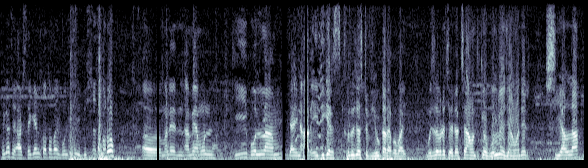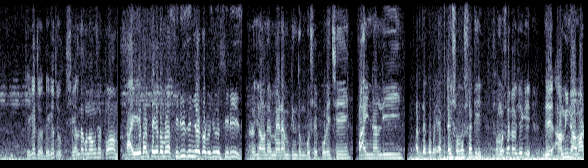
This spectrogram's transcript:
ঠিক আছে, আর সেকেন্ড কথা ভাই, বলছি, বিশ্বাস করো মানে আমি এমন কি বললাম, জানি না। আর এই দিকের শুধু জাস্ট ভিউটা দেখো ভাই। বুঝতে পেরেছ? এটা হচ্ছে আমাদের কেউ বলবে যে আমাদের শিয়ালদা ঠিক আছে? দেখেছ? শিয়ালদা কোনো অংশে কম। ভাই এবার থেকে তোমরা সিরিজ এনজয় করবে শুধু সিরিজ। আর ওই যে আমাদের ম্যাডাম কিন্তু বসে পড়েছে ফাইনালি আর দেখো ভাই একটাই সমস্যা কি? সমস্যাটা হচ্ছে কি যে আমি না আমার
